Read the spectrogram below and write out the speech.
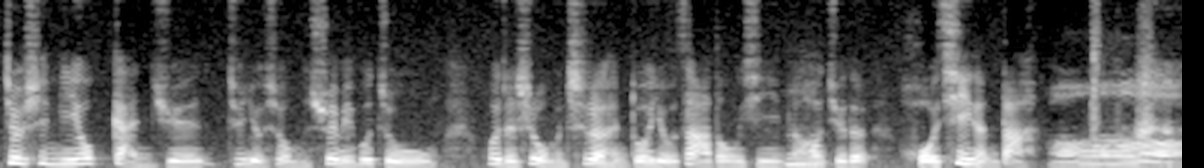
就是你有感觉，就有时候我们睡眠不足，或者是我们吃了很多油炸东西，然后觉得。火气很大哦，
